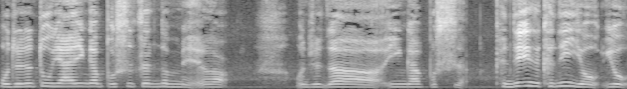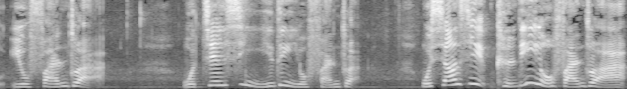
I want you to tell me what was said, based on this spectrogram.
我觉得渡鸦应该不是真的没了，我觉得应该不是。肯定肯定有有有反转，我坚信一定有反转，我相信肯定有反转。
